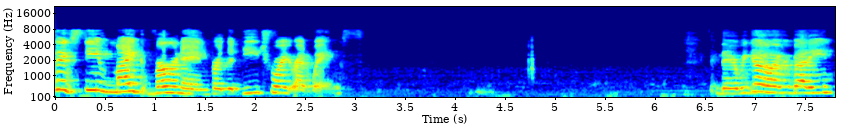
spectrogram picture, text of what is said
Number to 60, Mike Vernon for the Detroit Red Wings. There we go, everybody.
